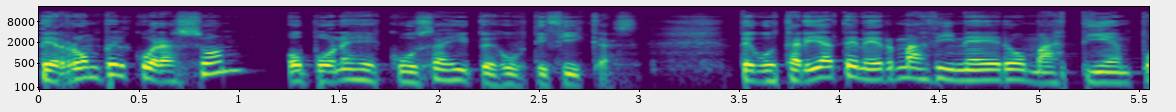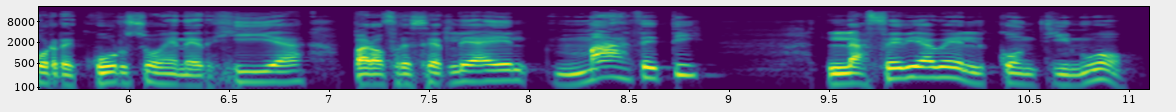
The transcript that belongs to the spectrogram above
¿te rompe el corazón o pones excusas y te justificas? ¿Te gustaría tener más dinero, más tiempo, recursos, energía para ofrecerle a Él más de ti? La fe de Abel continuó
